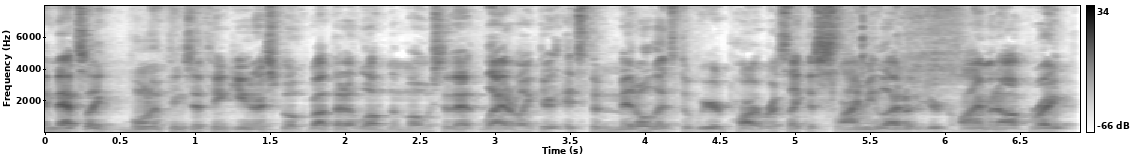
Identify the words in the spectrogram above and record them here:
and that's like one of the things I think you and I spoke about that I love the most. That ladder, like it's the middle that's the weird part, where it's like the slimy ladder that you're climbing up, right?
